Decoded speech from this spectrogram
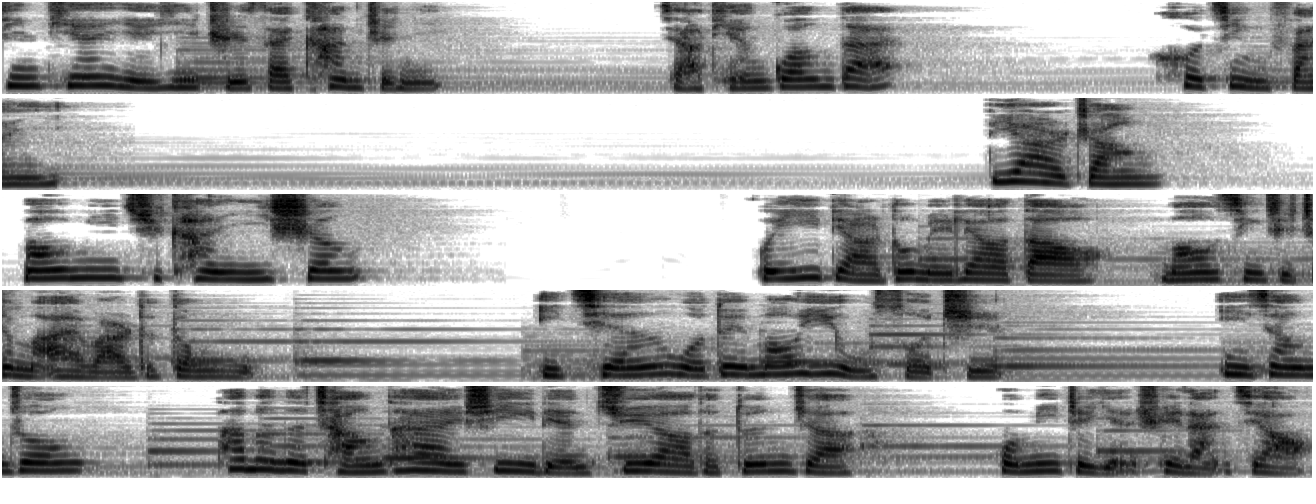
今天也一直在看着你。角田光代，贺静翻译。第二章，猫咪去看医生。我一点都没料到猫竟是这么爱玩的动物。以前我对猫一无所知，印象中它们的常态是一脸倨傲的蹲着或眯着眼睡懒觉，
